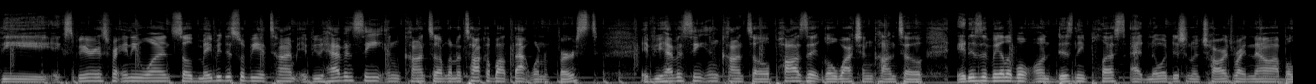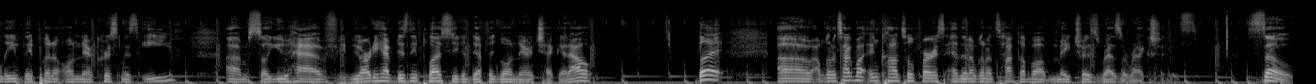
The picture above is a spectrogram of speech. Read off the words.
the experience for anyone. So maybe this will be a time if you haven't seen Encanto, I'm gonna talk about that one first. If you haven't seen Encanto, pause it, go watch Encanto. It is available on Disney Plus at no additional charge right now. I believe they put it on there Christmas Eve. Um, so you have, if you already have Disney Plus, you can definitely go in there and check it out. But uh, I'm going to talk about Encanto first, and then I'm going to talk about Matrix Resurrections. So,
